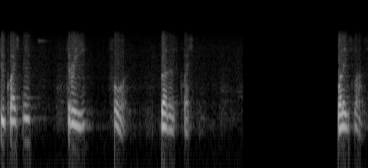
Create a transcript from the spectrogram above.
two questions? Three, four. Brothers, question. William Slauson.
